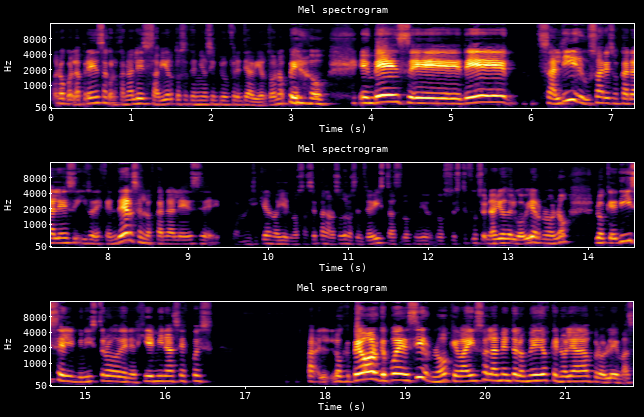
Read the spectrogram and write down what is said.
bueno, con la prensa, con los canales abiertos, ha tenido siempre un frente abierto, ¿no? Pero en vez eh, de salir, usar esos canales y defenderse en los canales, eh, bueno, ni siquiera nos aceptan a nosotros las entrevistas, los, los este, funcionarios del gobierno, ¿no? Lo que dice el ministro de Energía y Minas es, pues, lo que peor que puede decir, ¿no? Que va a ir solamente a los medios que no le hagan problemas.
